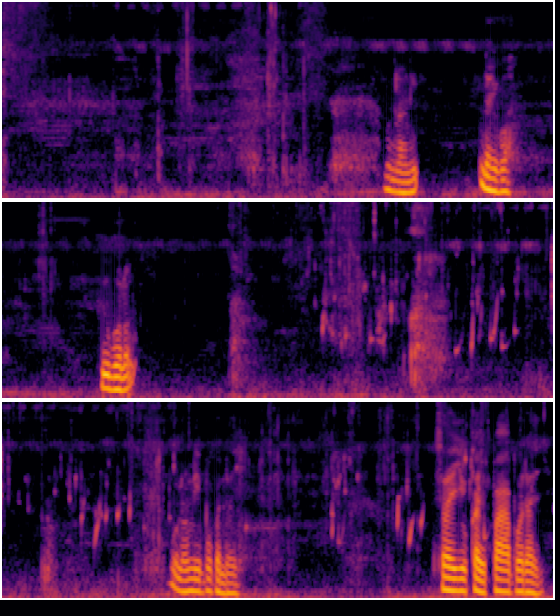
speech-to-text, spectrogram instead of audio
มึงหลังนี้ได้บ่คือบ่ละบ่หลังนี้บ่เป็นไดใส่อยู่ไก่ปลาบ่ได้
